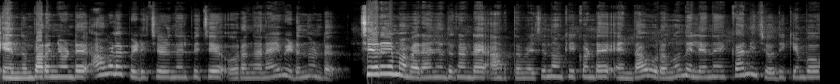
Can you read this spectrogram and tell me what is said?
എന്നും പറഞ്ഞുകൊണ്ട് അവളെ പിടിച്ചെഴുന്നേൽപ്പിച്ച് ഉറങ്ങാനായി വിടുന്നുണ്ട്. ചെറിയമ്മ വരാഞ്ഞത് കണ്ട് അർത്ഥം വെച്ച് നോക്കിക്കൊണ്ട് എന്താ ഉറങ്ങുന്നില്ലെന്ന് കനി ചോദിക്കുമ്പോൾ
